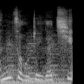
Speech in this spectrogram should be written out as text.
赶走这个气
